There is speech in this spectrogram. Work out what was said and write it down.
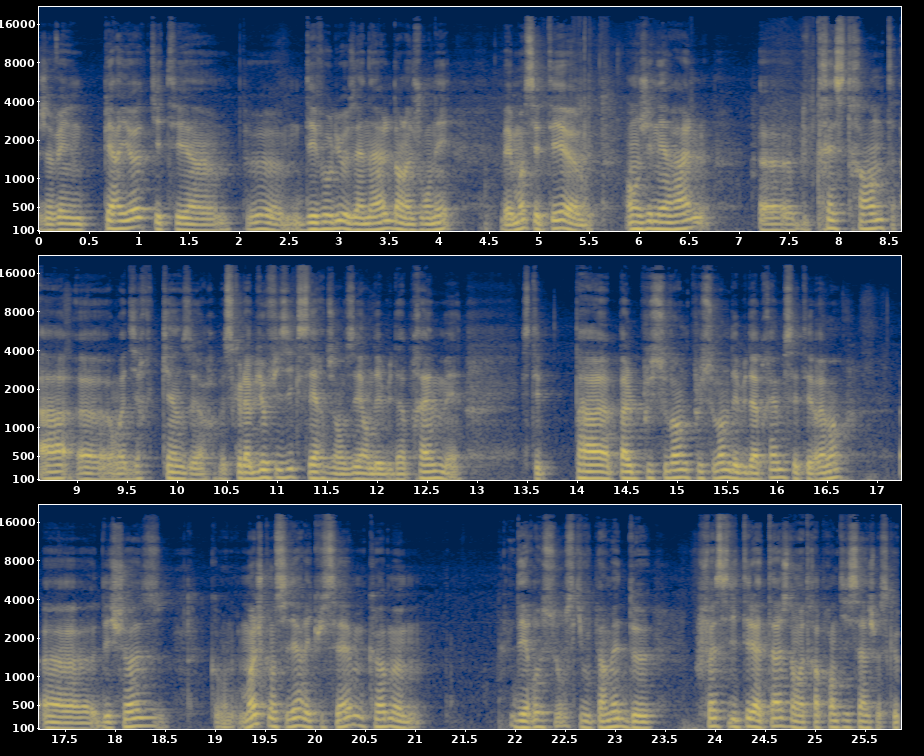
j'avais une période qui était un peu dévolue aux annales dans la journée ben moi, c'était euh, en général euh, de 13h30 à, euh, on va dire, 15h. Parce que la biophysique, certes, j'en faisais en début d'après-midi, mais c'était pas, pas le plus souvent. Le plus souvent, le début d'après-midi, c'était vraiment des choses. Moi, je considère les QCM comme des ressources qui vous permettent de faciliter la tâche dans votre apprentissage. Parce que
